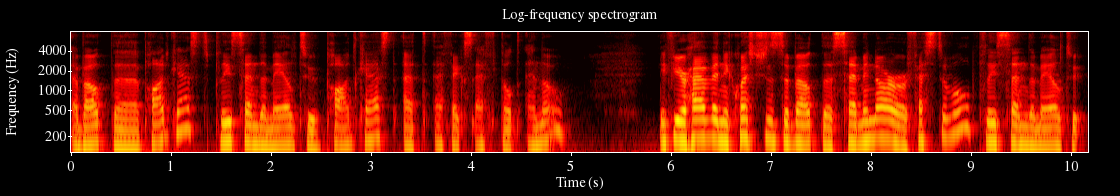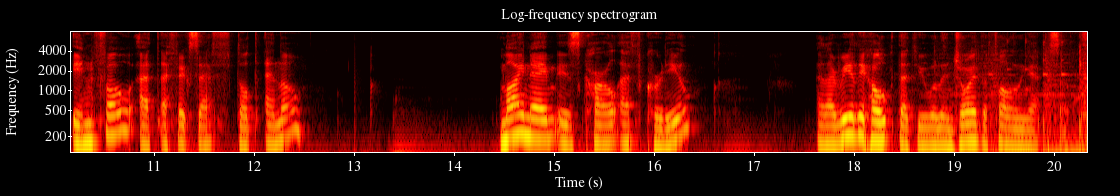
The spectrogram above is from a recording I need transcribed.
about the podcast, please send a mail to podcast at fxf.no. If you have any questions about the seminar or festival, please send a mail to info at fxf.no. My name is Carl F. Cordial, and I really hope that you will enjoy the following episodes.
